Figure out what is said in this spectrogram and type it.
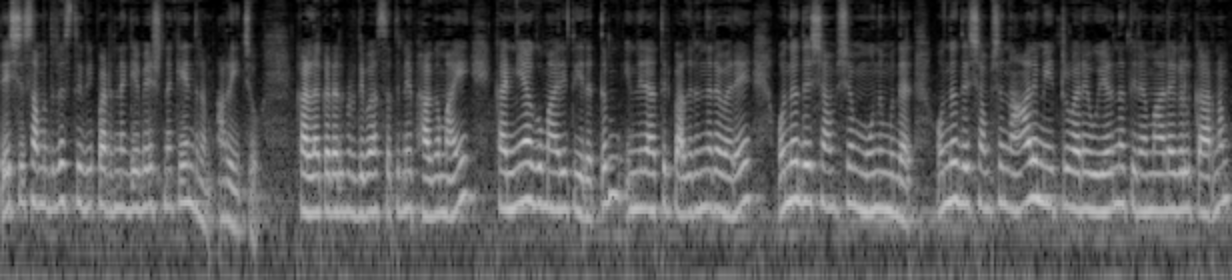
ദേശീയ സമുദ്ര സ്ഥിതി പഠന ഗവേഷണ കേന്ദ്രം അറിയിച്ചു. കള്ളക്കടൽ പ്രതിഭാസത്തിന്റെ ഭാഗമായി കന്യാകുമാരി തീരത്തും ഇന്ന് രാത്രി പതിനൊന്നര വരെ ഒന്ന് ദശാംശം മൂന്ന് മുതൽ ഒന്ന് ദശാംശം നാല് മീറ്റർ വരെ ഉയർന്ന തിരമാലകൾ കാരണം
